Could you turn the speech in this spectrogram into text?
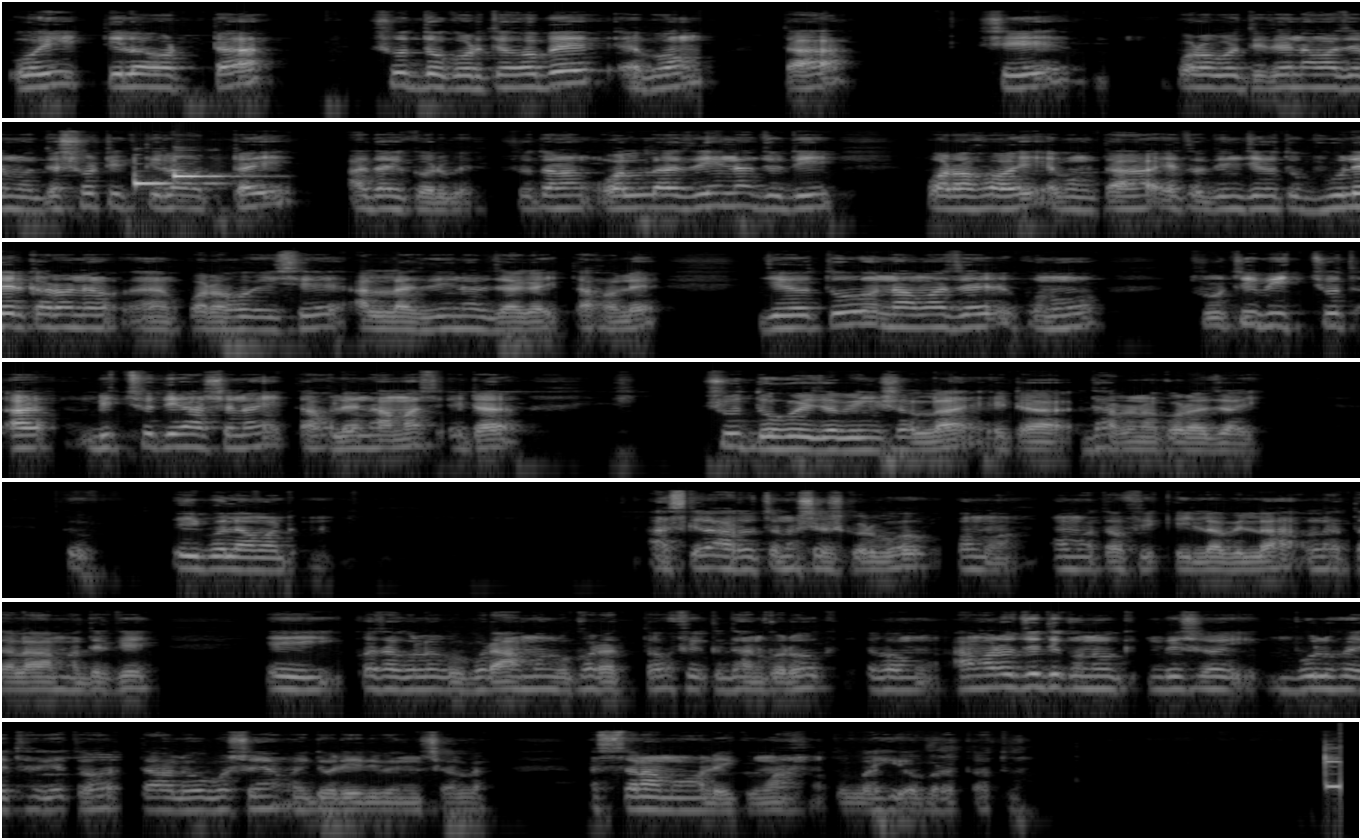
ওই তিলাওয়াতটা শুদ্ধ করতে হবে এবং তা সে পরবর্তীতে নামাজের মধ্যে সঠিক তিলাওয়াতটাই আদায় করবে। সুতরাং ওয়াল্লাজিনা যদি পড়া হয় এবং তা এতদিন যেহেতু ভুলের কারণে পড়া হয়েছে আল্লাহ দিনের জায়গায়, তাহলে যেহেতু নামাজের কোনো ত্রুটি বিচ্ছুত বিচ্ছুতি আসে নাই, তাহলে নামাজ এটা শুদ্ধ হয়ে যাবে ইনশাল্লাহ, এটা ধারণা করা যায়। তো এই বলে আমার আজকের আলোচনা শেষ করব। অমা তৌফিক ইল্লাবিল্লাহ আল্লাহ তালা আমাদেরকে এই কথাগুলোর উপর আমল করার তৌফিক দান করুক এবং আমারও যদি কোনো বিষয় ভুল হয়ে থাকে তো তাহলে অবশ্যই আমি ধরিয়ে দেবেন ইনশাল্লাহ। আসসালামু আলাইকুম রহমতুল্লাহি ওবরাকাতু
